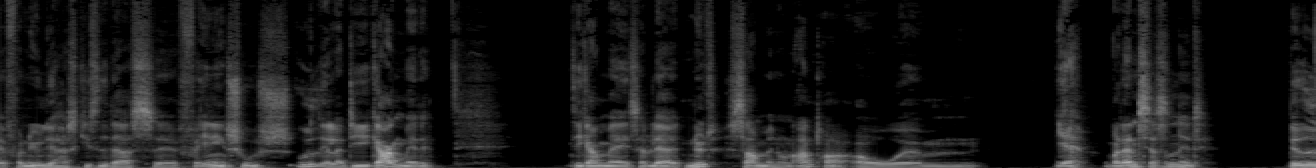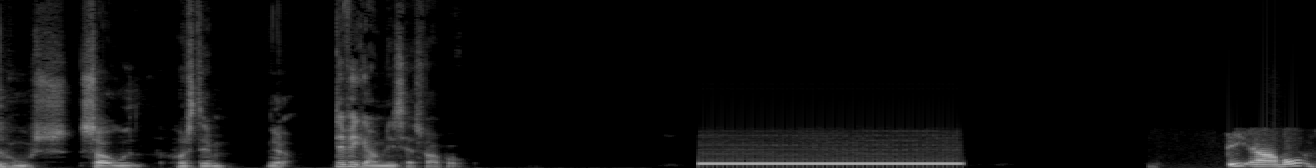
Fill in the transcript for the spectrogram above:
øh, for nylig har skiftet deres øh, foreningshus ud, eller de er i gang med det. De er i gang med at etablere et nyt sammen med nogle andre, og øh, ja, hvordan ser sådan et bedehus så ud hos dem? Ja. Det fik jeg om lige til at svare på. Det er Morten.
